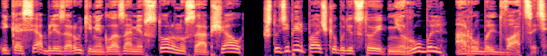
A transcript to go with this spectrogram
и, кося близорукими глазами в сторону, сообщал, что теперь пачка будет стоить не рубль, а рубль двадцать.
